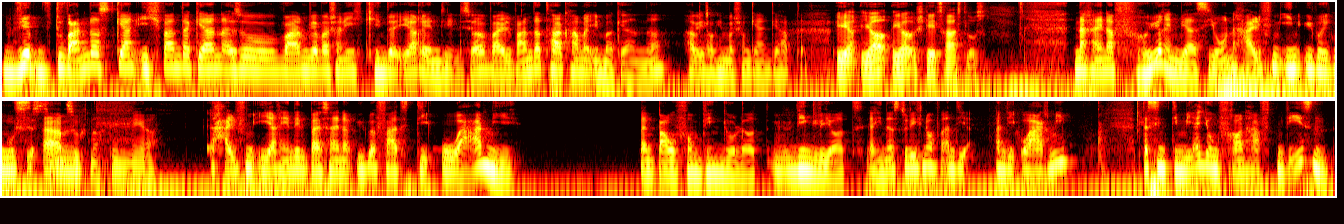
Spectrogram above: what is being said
wir, du wanderst gern, ich wander gern, also waren wir wahrscheinlich Kinder eher Rendils, ja, weil Wandertag haben wir immer gern, ne? Habe ich auch immer schon gern gehabt. Ja, ja, ja, stets rastlos. Nach einer früheren Version halfen ihn übrigens ähm, nach dem Meer. halfen Earendil bei seiner Überfahrt die Oami beim Bau vom Wingliot. Erinnerst du dich noch an die, an die Oami? Das sind die meerjungfrauenhaften Wesen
